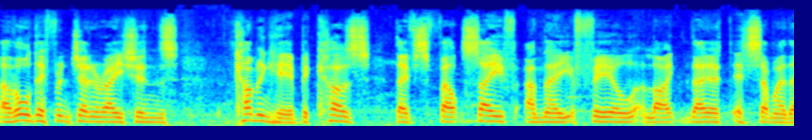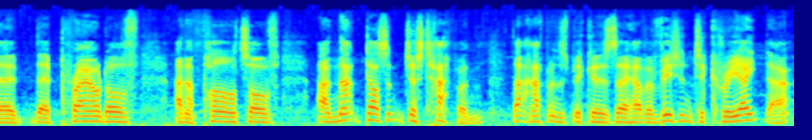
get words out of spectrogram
of all different generations coming here because they've felt safe and they feel like they're it's somewhere they're they're proud of and a part of. And that doesn't just happen. That happens because they have a vision to create that.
